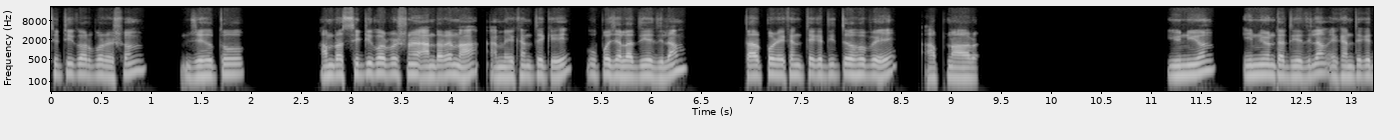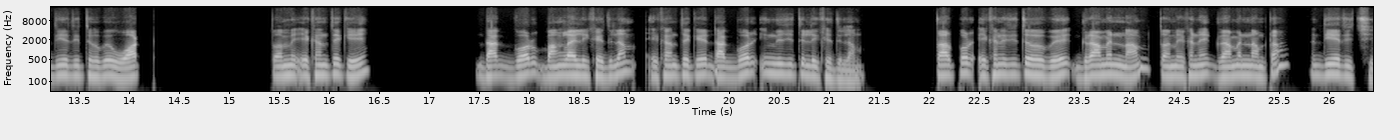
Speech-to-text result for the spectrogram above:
সিটি কর্পোরেশন। যেহেতু আমরা সিটি কর্পোরেশনের আন্ডারে না, আমি এখান থেকে উপজেলা দিয়ে দিলাম। তারপর এখান থেকে দিতে হবে আপনার ইউনিয়ন। ইউনিয়নটা দিয়ে দিলাম। এখান থেকে দিয়ে দিতে হবে ওয়ার্ড। তো আমি এখান থেকে ডাকঘর বাংলায় লিখে দিলাম। এখান থেকে ডাকঘর ইংরেজিতে লিখে দিলাম। তারপর এখানে দিতে হবে গ্রামের নাম। তো আমি এখানে গ্রামের নামটা দিয়ে দিচ্ছি।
